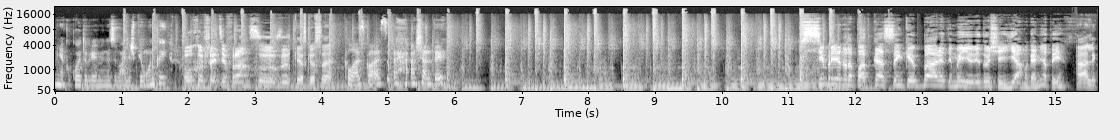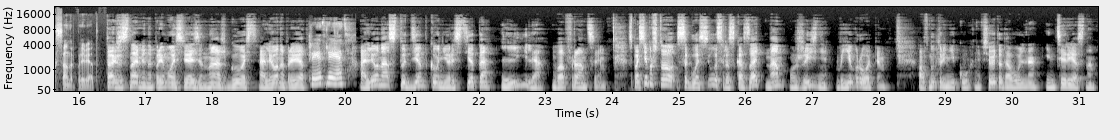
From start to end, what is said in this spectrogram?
Меня какое-то время называли шпионкой. Ох уж эти французы. Qu'est-ce Класс, класс. Ашанте. Всем привет, это подкаст Think About It, и мы ее ведущие, я, Магомед, и... Александр, привет. Также с нами на прямой связи наш гость, Алена, привет. Привет-привет. Алена – студентка университета Лиля во Франции. Спасибо, что согласилась рассказать нам о жизни в Европе, о внутренней кухне. Все это довольно интересно.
